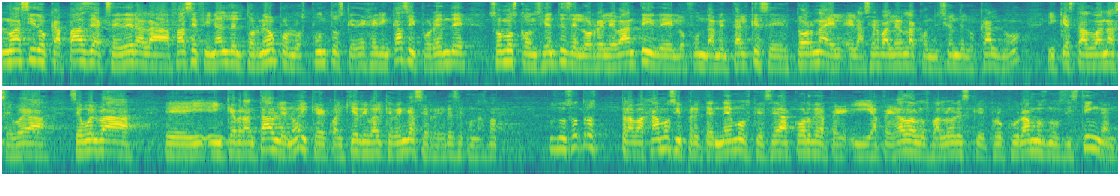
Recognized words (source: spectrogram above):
no ha sido capaz de acceder a la fase final del torneo por los puntos que deja ir en casa y por ende somos conscientes de lo relevante y de lo fundamental que se torna el, hacer valer la condición de local, ¿no? Y que esta aduana se, se vuelva eh, inquebrantable, ¿no? Y que cualquier rival que venga se regrese con las manos. Pues nosotros trabajamos y pretendemos que sea acorde y apegado a los valores que procuramos nos distingan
